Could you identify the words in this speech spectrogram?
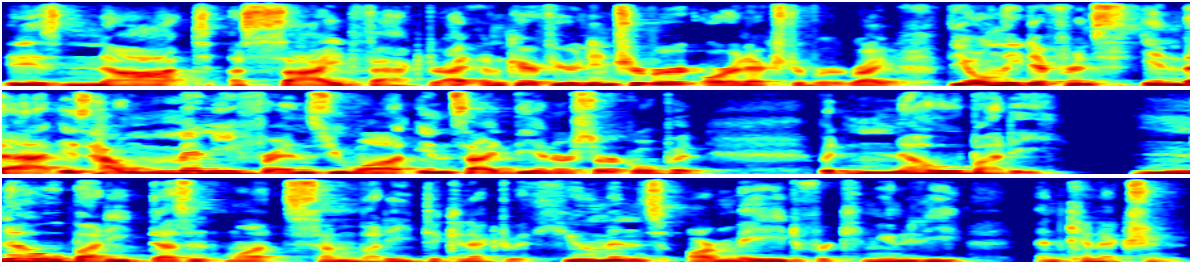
It is not a side factor. I don't care if you're an introvert or an extrovert, right? The only difference in that is how many friends you want inside the inner circle, but but nobody Nobody doesn't want somebody to connect with. Humans are made for community and connection.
